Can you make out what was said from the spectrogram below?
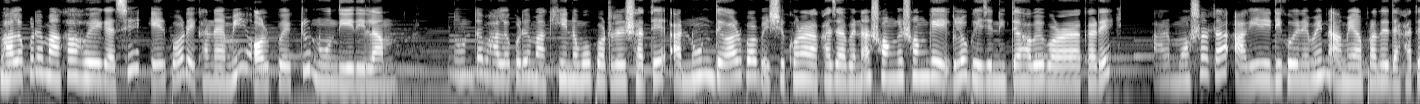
ভালো করে মাখা হয়ে গেছে। এরপর এখানে আমি অল্প একটু নুন দিয়ে দিলাম। নুনটা ভালো করে মাখিয়ে নেব পটলের সাথে। আর নুন দেওয়ার পর বেশিক্ষণ রাখা যাবে না। সঙ্গে সঙ্গে এগুলো ভেজে নিতে হবে বড়ার আকারে। মশলাটা আগেই রেডি করে নেবেন। আমি আপনাদের দেখাতে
